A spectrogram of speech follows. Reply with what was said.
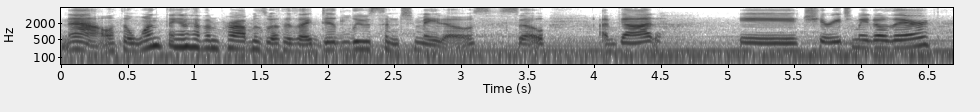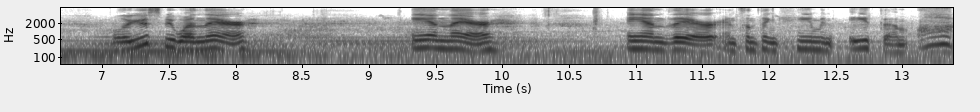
Now, the one thing I'm having problems with is I did lose some tomatoes. So I've got a cherry tomato there. Well, there used to be one there and there and there and something came and ate them. Oh,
